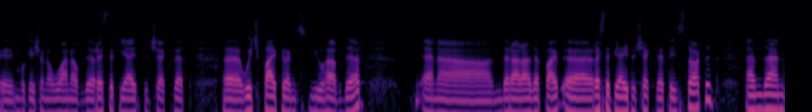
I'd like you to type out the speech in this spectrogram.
a invocation of one of the REST APIs to check that which pipelines you have there and uh, there are other uh, REST API to check that it's started, and then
